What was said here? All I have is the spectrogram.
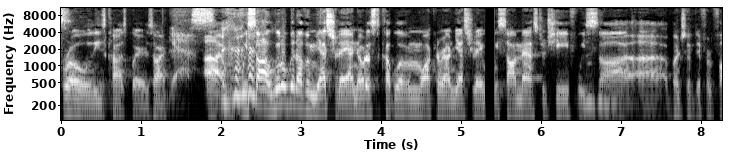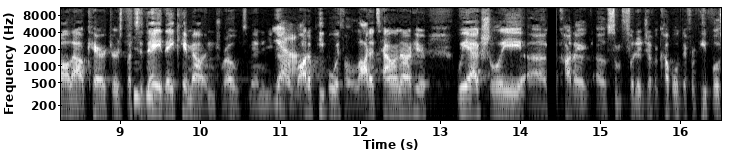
pro these cosplayers are Yes. Uh, we saw a little bit of them yesterday. I noticed a couple of them walking around yesterday. We saw Master Chief. We Mhm. saw uh, a bunch of different Fallout characters. But today they came out in droves, man. And you got Yeah. a lot of people with a lot of talent out here. We actually uh, caught a, uh, some footage of a couple of different people.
